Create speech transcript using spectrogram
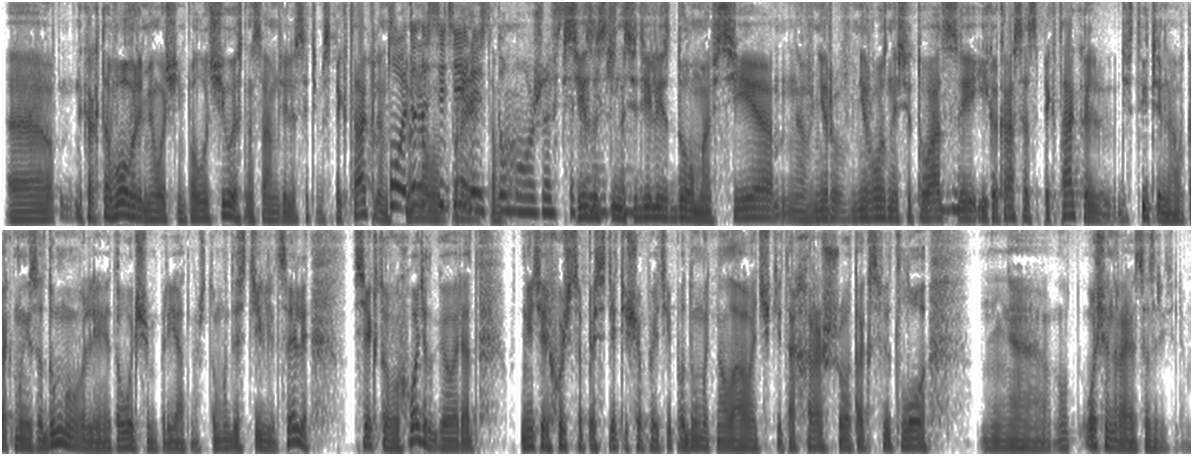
как-то вовремя очень получилось, на самом деле, с этим спектаклем. Ой, да насиделись проектом. дома уже все, Все конечно. насиделись дома, все в, нерв, в нервозной ситуации. Угу. И как раз этот спектакль, действительно, как мы и задумывали, это очень приятно, что мы достигли цели. Все, кто выходит, говорят, мне теперь хочется посидеть еще, пойти подумать на лавочке. Так хорошо, так светло. Э, вот, очень нравится зрителям.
